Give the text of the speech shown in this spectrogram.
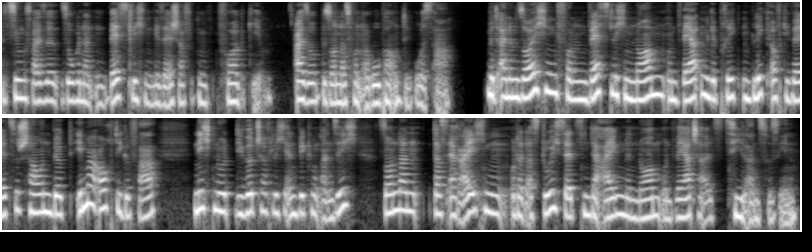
beziehungsweise sogenannten westlichen Gesellschaften vorgegeben also besonders von Europa und den USA. Mit einem solchen von westlichen Normen und Werten geprägten Blick auf die Welt zu schauen, birgt immer auch die Gefahr, nicht nur die wirtschaftliche Entwicklung an sich, sondern das Erreichen oder das Durchsetzen der eigenen Normen und Werte als Ziel anzusehen.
